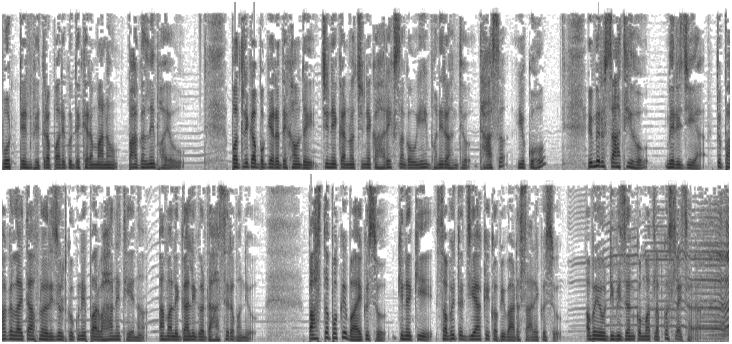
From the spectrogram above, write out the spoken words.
बोट टेन्टभित्र परेको देखेर मानौ पागल नै भयो। पत्रिका बोकेर देखाउँदै चिनेका नचिनेका हरेकसँग ऊ यही भनिरहन्थ्यो थाहा छ यो को हो? यो मेरो साथी हो मेरी जिया। त्यो पागललाई त आफ्नो रिजल्टको कुनै प्रवाह नै थिएन। आमाले गाली गर्दा हाँसेर भन्यो पास त पक्कै भएको छु किनकि सबै त जियाकै कपीबाट सारेको छु। अब यो डिभिजनको मतलब कसलाई छ र?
